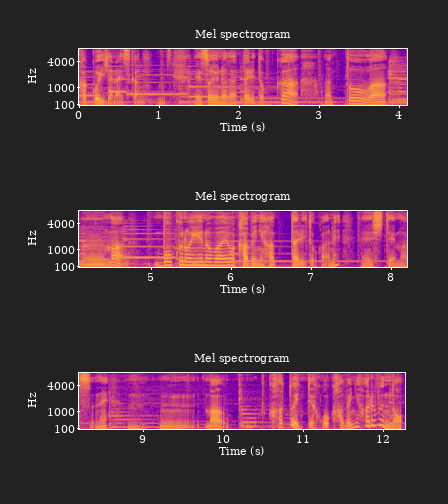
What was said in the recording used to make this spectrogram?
かっこいいじゃないですか、うん、そういうのだったりとかあとは、うん、まあ僕の家の場合は壁に貼ったりとかね、えー、してますね。うん。うん、まあ、かといってこう壁に貼る分の、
